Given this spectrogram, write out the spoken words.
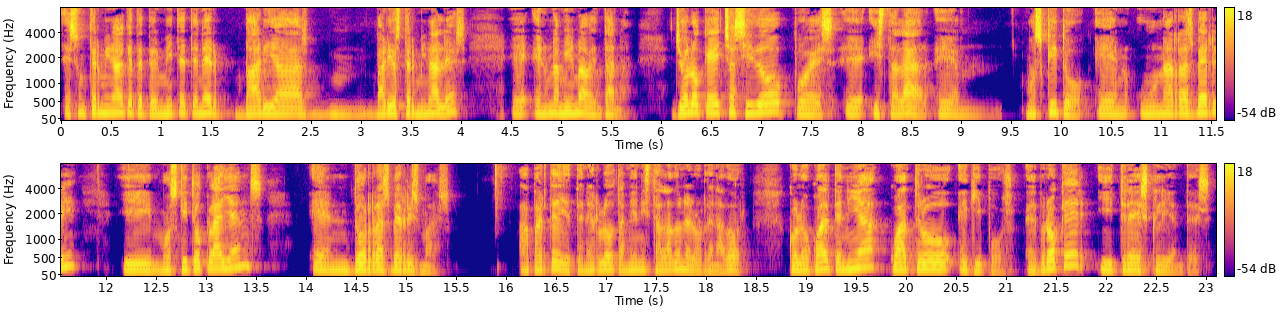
es un terminal que te permite tener varias, mm, varios terminales eh, en una misma ventana. Yo lo que he hecho ha sido pues instalar Mosquito en una Raspberry y Mosquito Clients en dos Raspberries más, aparte de tenerlo también instalado en el ordenador, con lo cual tenía cuatro equipos, el broker y tres clientes.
